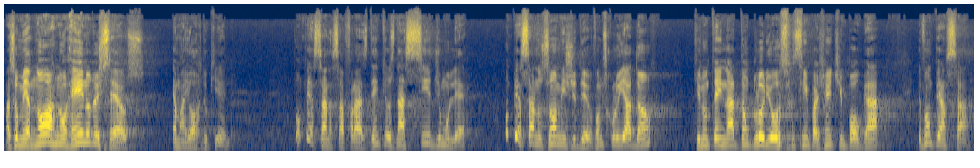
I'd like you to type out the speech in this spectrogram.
mas o menor no reino dos céus é maior do que ele. Vamos pensar nessa frase, dentre os nascidos de mulher. Vamos pensar nos homens de Deus. Vamos excluir Adão, que não tem nada tão glorioso assim para a gente empolgar. E vamos pensar.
